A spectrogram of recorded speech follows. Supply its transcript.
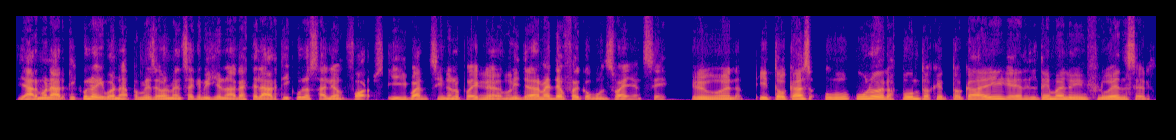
y, armé un artículo y bueno, después me llegó el mensaje y me dijeron, acá está el artículo, salió en Forbes y bueno, si no lo creer, literalmente fue como un sueño, sí. Qué bueno. Y tocas, uno de los puntos que toca ahí es el tema de los influencers.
